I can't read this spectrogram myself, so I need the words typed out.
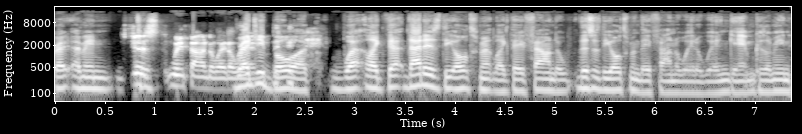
Right. I mean, Just, we found a way to Reggie win. Bullock, what like that that is the ultimate like they found a this is the ultimate they found a way to win game because I mean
